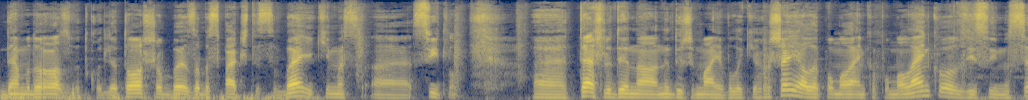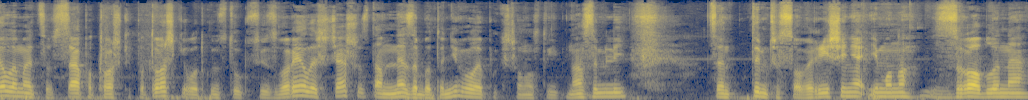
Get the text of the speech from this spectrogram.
йдемо до розвитку для того, щоб забезпечити себе якимось е, світлом. Е, теж людина не дуже має великих грошей, але помаленько-помаленько, зі своїми силами, це все потрошки-потрошки. От конструкцію зварили, ще щось там, не забетонірували, поки що воно стоїть на землі. Це тимчасове рішення іменно зроблене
